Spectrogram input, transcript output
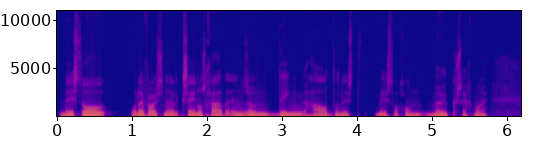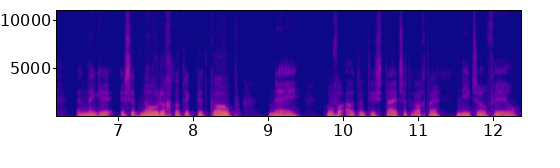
meestal, whatever, als je naar de Xenos gaat en zo'n ding haalt, dan is het meestal gewoon meuk, zeg maar. En denk je, is het nodig dat ik dit koop? Nee. Hoeveel authenticiteit zit erachter? Niet zoveel.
